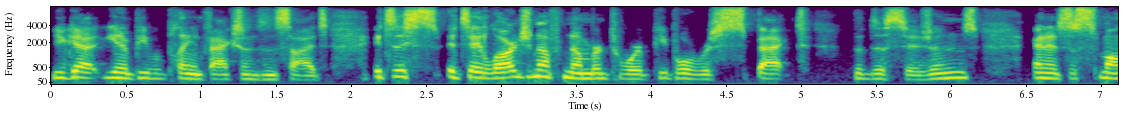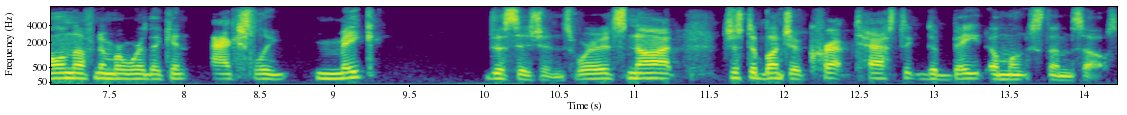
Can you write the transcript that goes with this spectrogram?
You got you know people playing factions and sides. It's a s- it's a large enough number to where people respect the decisions, and it's a small enough number where they can actually make decisions where it's not just a bunch of craptastic debate amongst themselves.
